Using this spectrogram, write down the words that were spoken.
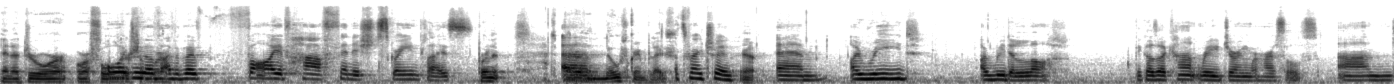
in a drawer or a Oh, folder I do. Have. I have about five half-finished screenplays. Brilliant. It's better Um, than no screenplays. That's very true. Yeah. Um, I read, I read a lot because I can't read during rehearsals, and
